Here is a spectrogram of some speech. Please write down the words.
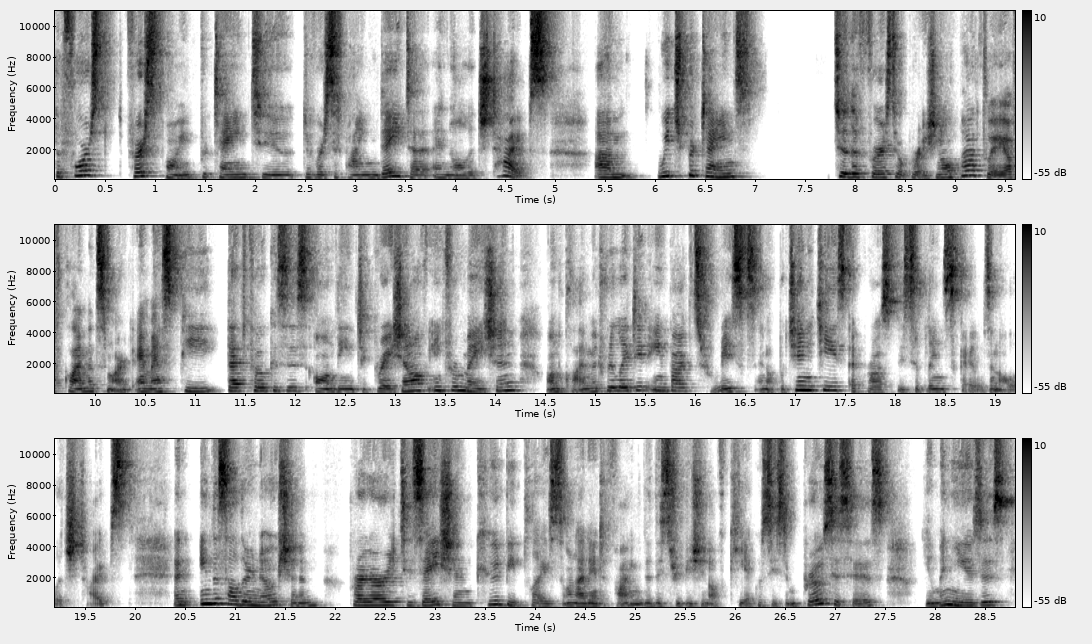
The first, first point pertained to diversifying data and knowledge types, um, which pertains to the first operational pathway of Climate Smart MSP that focuses on the integration of information on climate-related impacts, risks, and opportunities across discipline scales and knowledge types. And in the Southern Ocean, prioritization could be placed on identifying the distribution of key ecosystem processes, human uses,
